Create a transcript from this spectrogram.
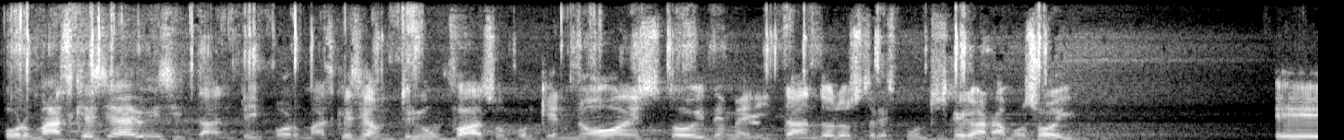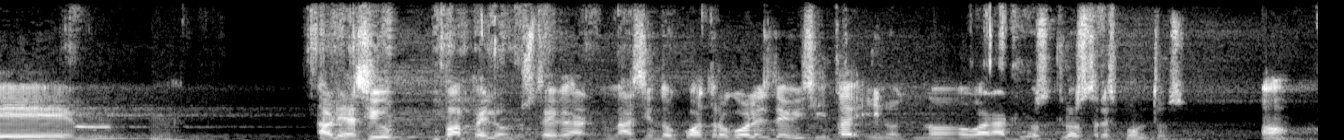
por más que sea de visitante y por más que sea un triunfazo, porque no estoy demeritando los tres puntos que ganamos hoy. Eh, habría sido un papelón usted haciendo cuatro goles de visita y no, ganar los, los, tres puntos, ¿no?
